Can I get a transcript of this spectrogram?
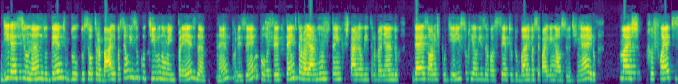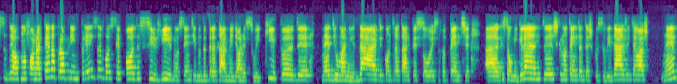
direcionando dentro do, do, seu trabalho. Você é um executivo numa empresa, né? Por exemplo, você tem que trabalhar muito, tem que estar ali trabalhando 10 horas por dia, isso realiza você, tudo bem, você vai ganhar o seu dinheiro, mas reflete-se de alguma forma, até da própria empresa, você pode servir no sentido de tratar melhor a sua equipe, de, né, de humanizar, de contratar pessoas, de repente, uh, que são migrantes, que não têm tantas possibilidades. Então, eu acho que né,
